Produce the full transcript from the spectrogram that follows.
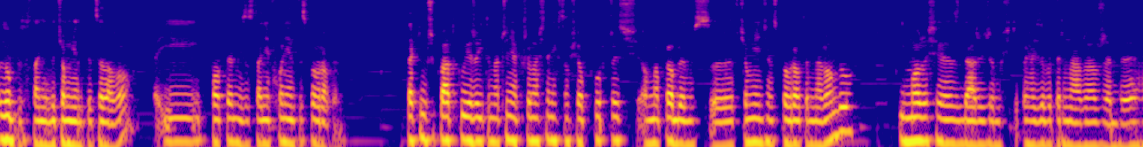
lub zostanie wyciągnięty celowo i potem nie zostanie wchłonięty z powrotem. W takim przypadku, jeżeli te naczynia krwionośne nie chcą się obkurczyć, on ma problem z e, wciągnięciem z powrotem narządu i może się zdarzyć, że musicie pojechać do weterynarza, żeby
